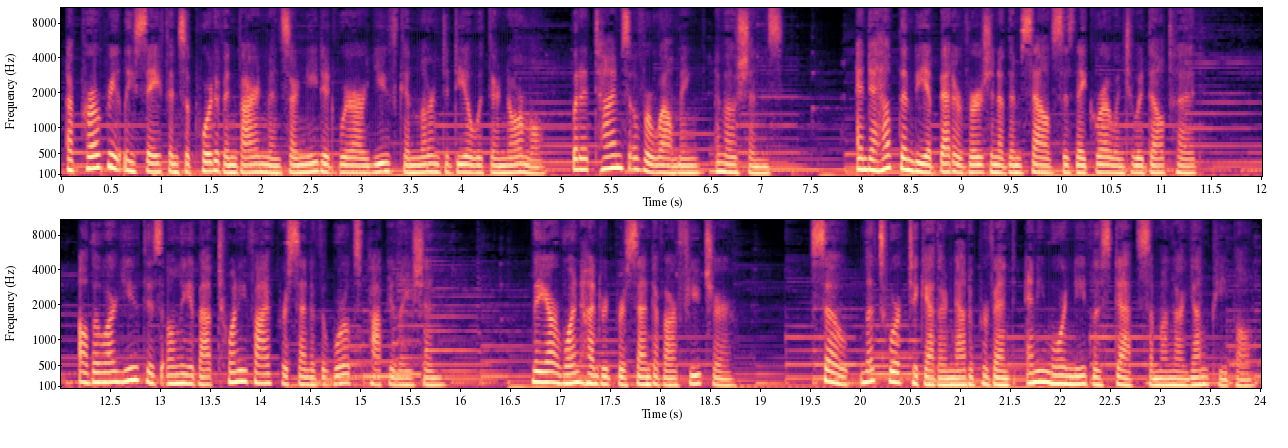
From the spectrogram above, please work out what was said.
Appropriately safe and supportive environments are needed where our youth can learn to deal with their normal, but at times overwhelming, emotions. And to help them be a better version of themselves as they grow into adulthood. Although our youth is only about 25% of the world's population, they are 100% of our future. So, let's work together now to prevent any more needless deaths among our young people.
